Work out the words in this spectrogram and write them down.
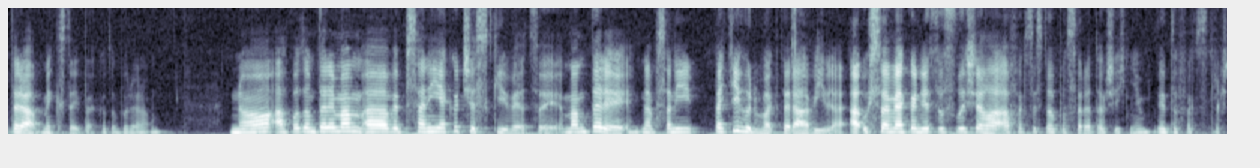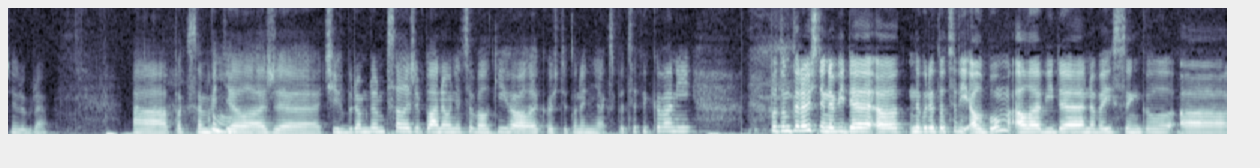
Teda mixtape, jako to bude, no. No a potom tady mám uh, vypsaný jako český věci. Mám tady napsaný Peti hudba, která vyjde. A už jsem jako něco slyšela a fakt se z toho poserete všichni. Je to fakt strašně dobré. A pak jsem Oh. viděla, že Chief Bromden psali, že plánují něco velkého, ale jako ještě to není nějak specifikovaný. Potom teda ještě nevíde, uh, nebude to celý album, ale vyjde nový single a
